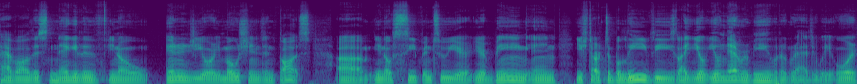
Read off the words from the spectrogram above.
have all this negative, you know, energy or emotions and thoughts um, you know, seep into your your being, and you start to believe these like you'll you'll never be able to graduate, or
